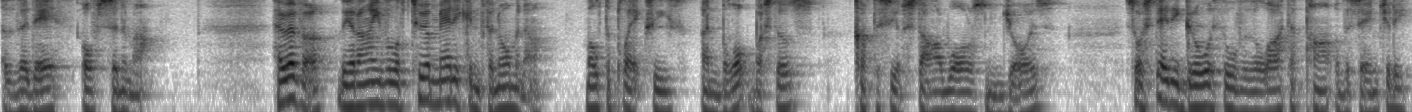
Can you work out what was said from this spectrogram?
the death of cinema. However, the arrival of two American phenomena, multiplexes and blockbusters, courtesy of Star Wars and Jaws, saw steady growth over the latter part of the century.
